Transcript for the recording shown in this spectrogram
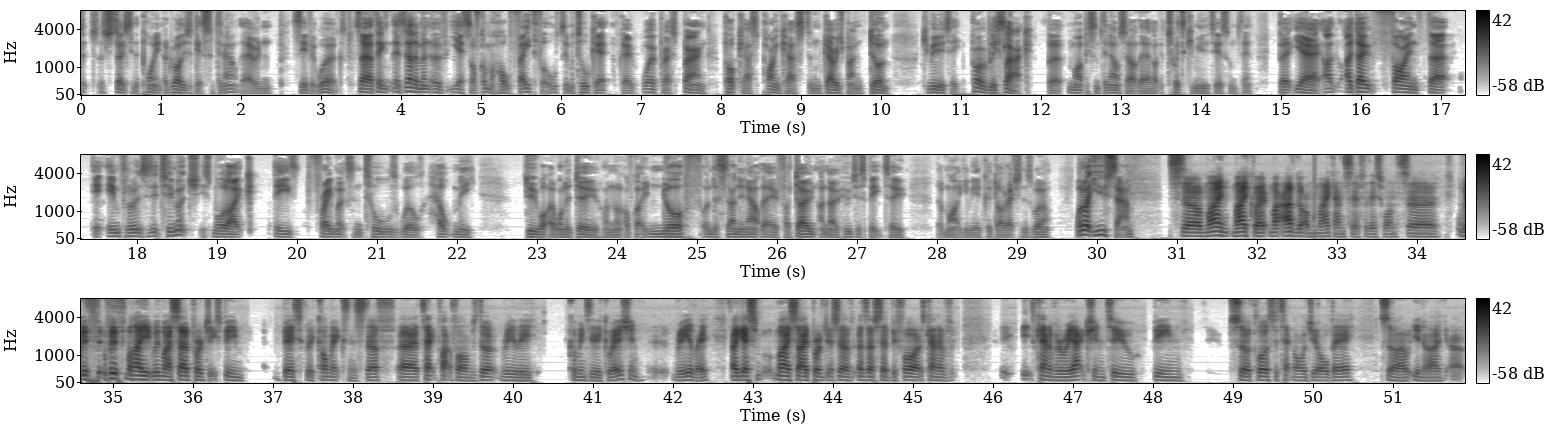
I just don't see the point. I'd rather just get something out there and see if it works. So I think there's an element of yes, I've got my whole faithful in my toolkit. I go WordPress, bang, podcast, Pinecast, and GarageBand done. Community, probably Slack, but might be something else out there like a Twitter community or something. But yeah, I, I don't find that it influences it too much. It's more like these frameworks and tools will help me do what I want to do. And I've got enough understanding out there. If I don't, I know who to speak to that might give me a good direction as well. What about you, Sam? So mine, my, my I've got a mic answer for this one. So with with my with my side projects being basically comics and stuff, uh, tech platforms don't really come into the equation. Really, I guess my side projects, as I've said before, it's kind of it's kind of a reaction to being so close to technology all day. So you know, I, I,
